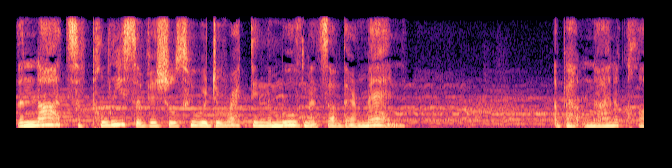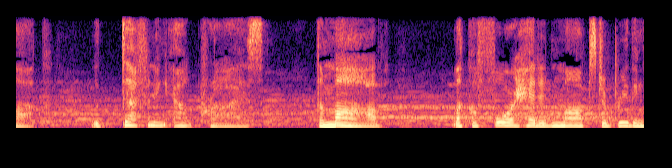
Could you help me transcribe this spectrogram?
the knots of police officials who were directing the movements of their men. About nine o'clock, with deafening outcries, the mob, like a four headed mobster breathing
